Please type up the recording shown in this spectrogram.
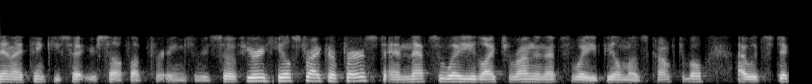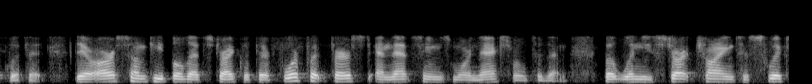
then I think you set yourself up for injury. So if you're a heel striker first and that's the way you like to run and that's the way you feel most comfortable, I would stick with it. There are some people that strike with their forefoot first and that seems more natural to them. But when you start trying to switch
